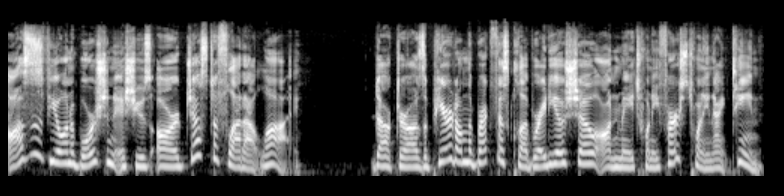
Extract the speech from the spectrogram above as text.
Oz's view on abortion issues are just a flat out lie. Dr. Oz appeared on the Breakfast Club radio show on May 21, 2019.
